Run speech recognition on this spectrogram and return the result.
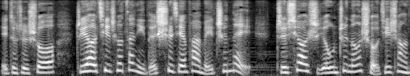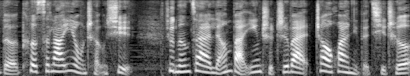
也就是说，只要汽车在你的视线范围之内，只需要使用智能手机上的特斯拉应用程序，就能在两百英尺之外召唤你的汽车。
